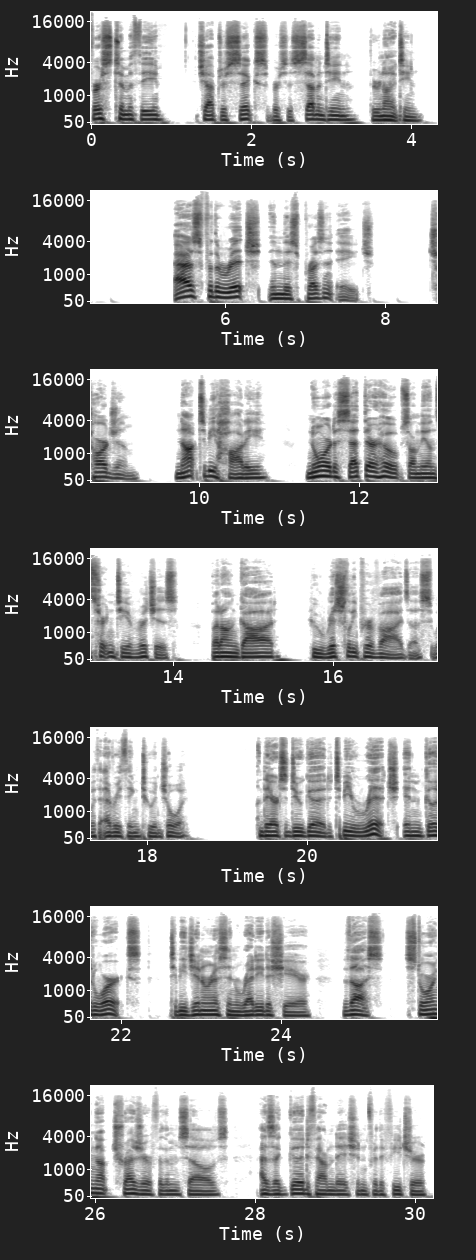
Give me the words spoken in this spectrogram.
1 Timothy chapter 6 verses 17 through 19. As for the rich in this present age, charge them not to be haughty, nor to set their hopes on the uncertainty of riches, but on God who richly provides us with everything to enjoy. They are to do good, to be rich in good works, to be generous and ready to share, thus storing up treasure for themselves as a good foundation for the future,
